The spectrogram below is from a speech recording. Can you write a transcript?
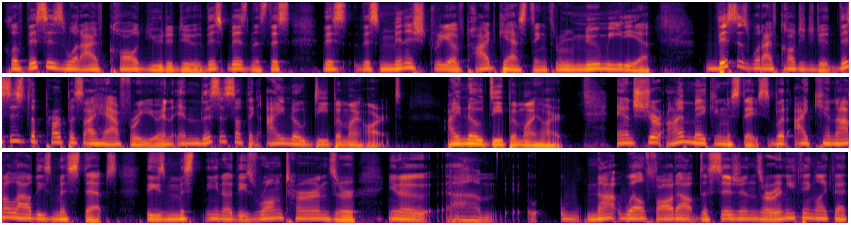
Cliff, this is what I've called you to do. This business, this this this ministry of podcasting through new media. This is what I've called you to do. This is the purpose I have for you. And and this is something I know deep in my heart. I know deep in my heart. And sure, I'm making mistakes, but I cannot allow these missteps, these mis, you know, these wrong turns, or you know, um, not well thought out decisions or anything like that.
